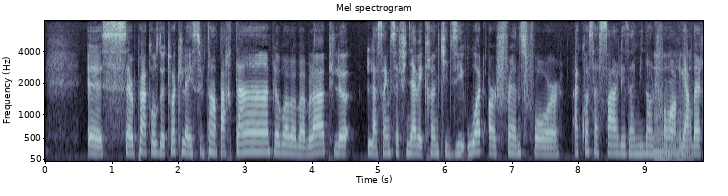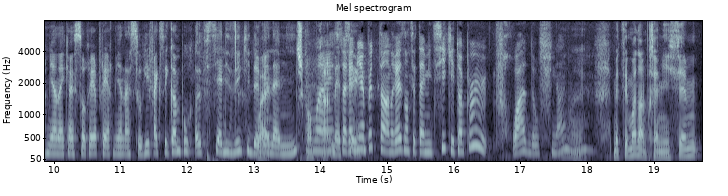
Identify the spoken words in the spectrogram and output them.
euh, c'est un peu à cause de toi qu'il a insulté en partant. Puis là, blablabla. Puis là, la scène se finit avec Ron qui dit What are friends for? À quoi ça sert, les amis, dans le fond, en hmm. regardant Hermione avec un sourire, puis Hermione a souri. Fait que c'est comme pour officialiser qu'ils deviennent amis. Je comprends. ça aurait mis un peu de tendresse dans cette amitié qui est un peu froide au final. Mais tu sais, moi, dans le premier film,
